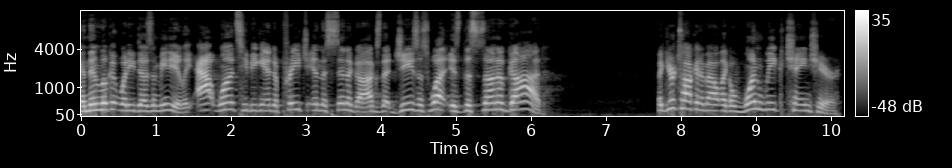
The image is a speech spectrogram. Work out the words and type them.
And then look at what he does immediately. At once, he began to preach in the synagogues that Jesus, what? Is the Son of God. Like you're talking about like a one week change here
